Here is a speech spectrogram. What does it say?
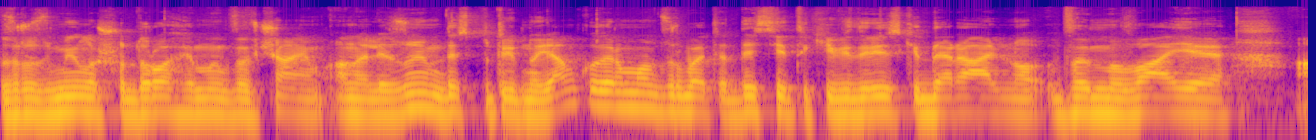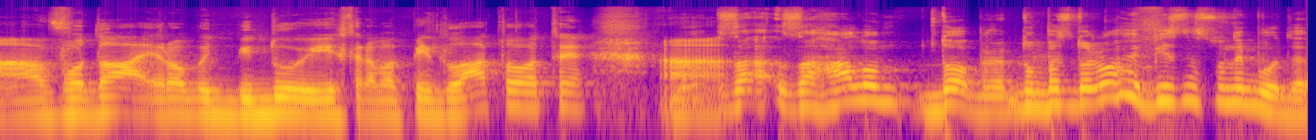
Зрозуміло, що дороги ми вивчаємо, аналізуємо. Десь потрібно ямковий ремонт зробити, десь є такі відрізки, де реально вимиває а, вода і робить біду, і їх треба підлатувати. А, За, загалом добре. Ну без дороги бізнесу не буде.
